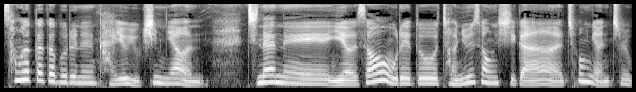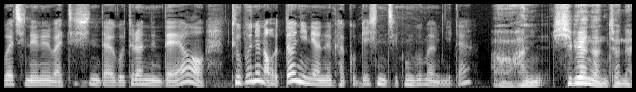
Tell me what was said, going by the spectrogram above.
성악가가 부르는 가요 60년. 지난해에 이어서 올해도 전유성 씨가 총 연출과 진행을 맡으신다고 들었는데요. 두 분은 어떤 인연을 갖고 계신지 궁금합니다. 어, 한 10여 년 전에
